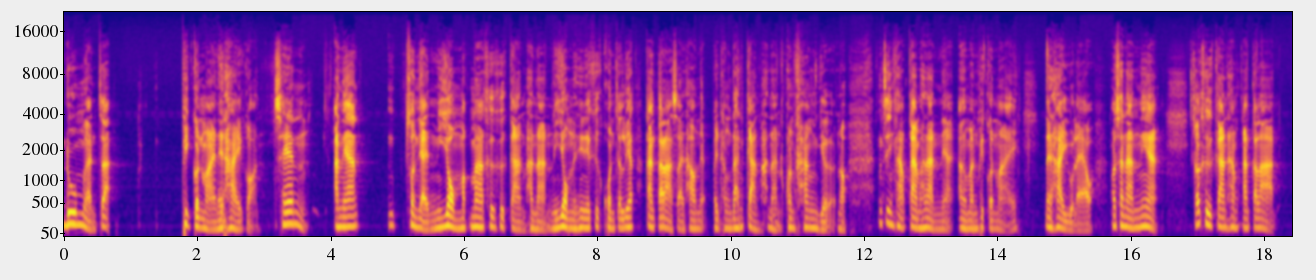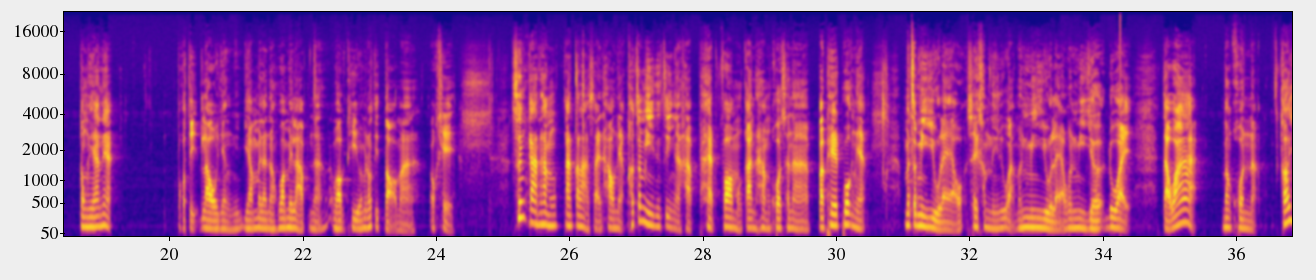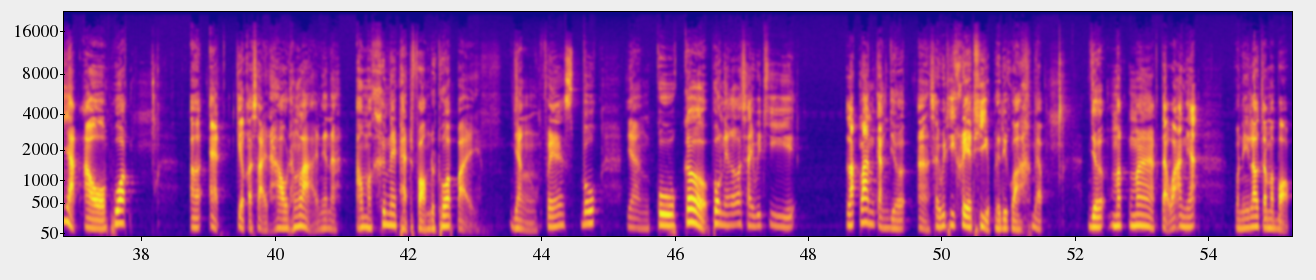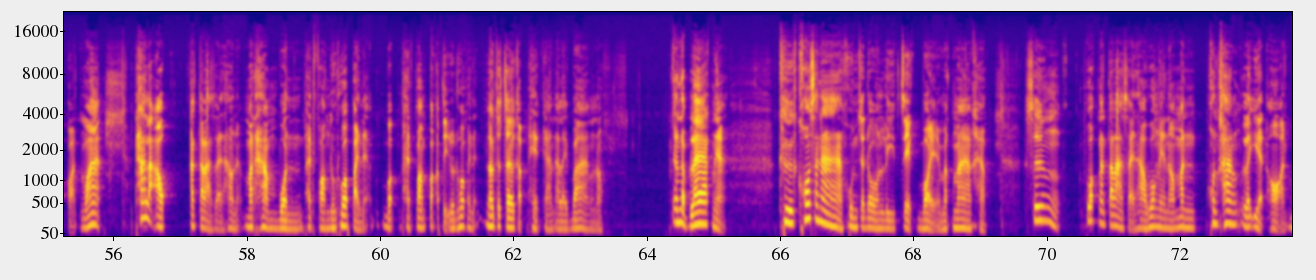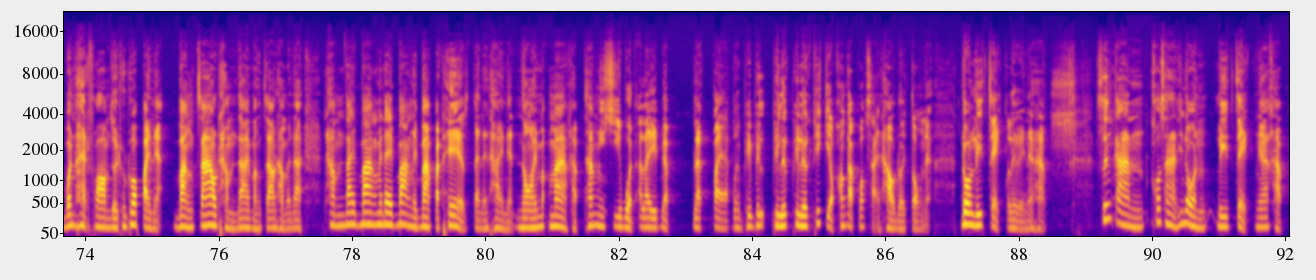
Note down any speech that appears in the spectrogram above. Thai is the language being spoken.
ดูเหมือนจะผิดกฎหมายในไทยก่อน เช่น อันนี้ ส่วนใหญ่นิยมมากๆคือคือการพนันนิยมในที่นี้คือคนจะเรียกการตลาดสายเทาเนี่ยไปทางด้านการพนันค่อนข้างเยอะเนาะจริงๆครับการพนันเนี่ยเออมันผิดกฎหมายในไทยอยู่แล้ว เพราะฉะนั้นเนี่ยก็คือการทำการตลาดตรงนี้เนี่ยปกติเรายังย้ำไปแล้วนะว่าไม่รับนะบอกทีว่าไม่ต้องติดต่อมาโอเค ซึ่งการทำการตลาดสายเทาเนี่ยเขาจะมีจริงๆอะครับแพลตฟอร์มของการทำโฆษณาประเภทพวกเนี้ย มันจะมีอยู่แล้ว ใช้คำนี้ดีกว่า มันมีอยู่แล้วมันมีเยอะด้วย แต่ว่าบางคนอะก็อยากเอาพวกออ ad เกี่ยวกับสายเทาทั้งหลายเนี่ยนะเอามาขึ้นในแพลตฟอร์มทั่วไป อย่าง Facebook อย่าง Google พวกนี้ก็ใช้วิธีลักลั่นกันเยอะอะใช้วิธีครีเอทีฟเลยดีกว่า แบบเยอะมาก ๆ แต่ว่าอันเนี้ยวันนี้เราจะมาบอกก่อนว่า ถ้าเราเอา การตลาดสายเทาเนี่ยมาทำบนแพลตฟอร์มทั่วไปเนี่ยแพลตฟอร์มปกติทั่วไปเนี่ยเราจะเจอกับเหตุการณ์อะไรบ้างเนาะอันดับแรกเนี่ยคือโฆษณาคุณจะโดน reject บ่อยมากๆครับ ซึ่งพวกการตลาดสายเทาพวกเนี้เนาะมันค่อนข้างละเอียดอ่อน บนแพลตฟอร์มโดยทั่วไปเนี่ยบางเจ้าทำได้บางเจ้าทำไม่ได้ทำได้บ้างไม่ได้บ้างในบางประเทศ แต่ในไทยเนี่ยน้อยมากๆครับ ถ้ามี keyword อะไรแบบแปลกๆเลยพิลึกพิลึกที่เกี่ยวข้องกับพวกสายเทาโดยตรงเนี่ย โดน reject เลยนะครับซึ่งการโฆษณาที่โดน reject เนี่ยครับ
